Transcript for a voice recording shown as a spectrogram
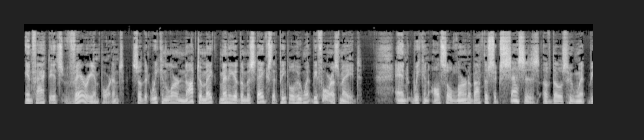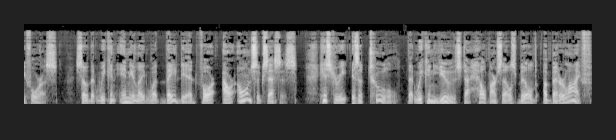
In fact, it's very important so that we can learn not to make many of the mistakes that people who went before us made. And we can also learn about the successes of those who went before us so that we can emulate what they did for our own successes. History is a tool that we can use to help ourselves build a better life.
